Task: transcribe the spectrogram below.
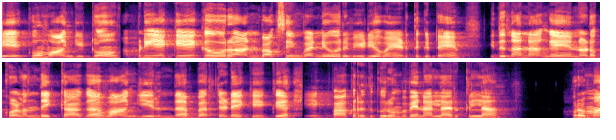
கேக்கும் வாங்கிட்டோம். அப்படியே கேக்கை ஒரு அன்பாக்சிங் பண்ணி ஒரு வீடியோவும் எடுத்துக்கிட்டேன். இதுதான் நாங்கள் என்னோட குழந்தைக்காக வாங்கியிருந்த பர்த்டே கேக்கு கேக் பார்க்குறதுக்கு ரொம்பவே நல்லா இருக்குல்ல? அப்புறமா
